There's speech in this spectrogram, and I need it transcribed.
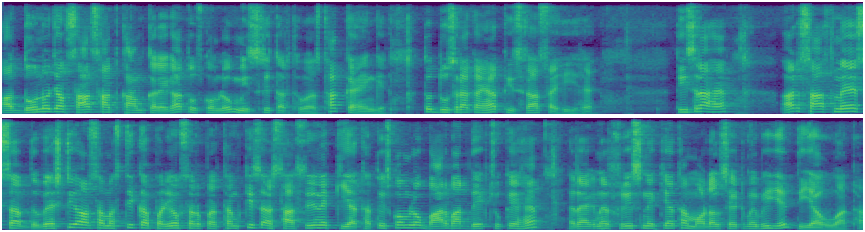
और दोनों जब साथ साथ काम करेगा तो उसको हम लोग मिश्रित अर्थव्यवस्था कहेंगे। तो दूसरा का यहाँ तीसरा सही है। तीसरा है अर्थशास्त्र में शब्द, वेष्टि और समष्टि का प्रयोग सर्वप्रथम किस अर्थशास्त्री ने किया था? तो इसको हम लोग बार बार देख चुके हैं। रैगनर फ्रिस ने किया था, मॉडल सेट में भी ये दिया हुआ था।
